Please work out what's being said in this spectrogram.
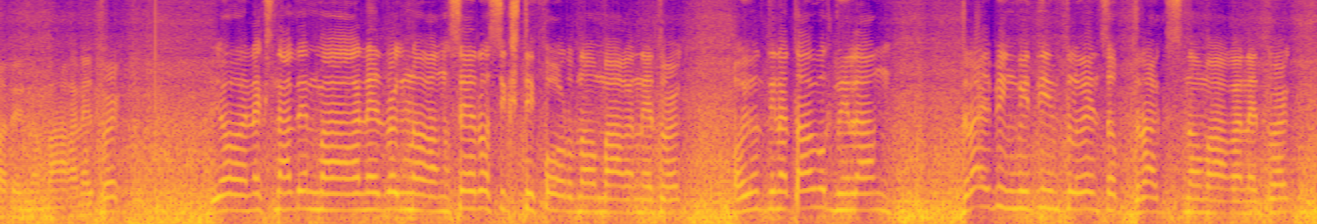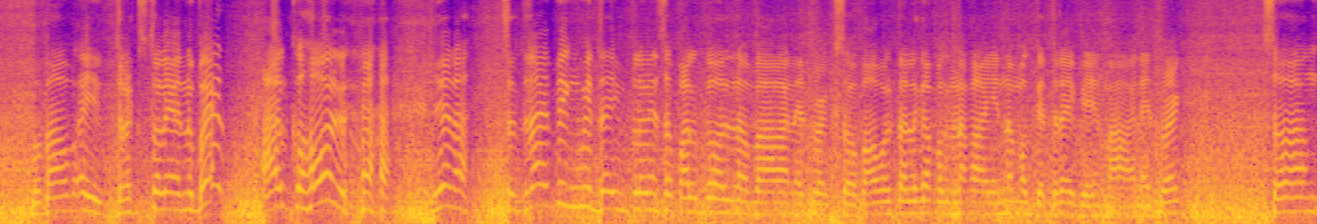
pa rin no, mga ka-network. Yo, next natin mga ka-network no Ang 064 no mga ka-network. O yung tinatawag nilang driving with influence of drugs no mga ka-network. Babaw ay drugs tuloy ano ba yan? alcohol! Yan ah. So driving with the influence of alcohol no mga ka-network. So bawal talaga pag nakain na magda-drive yan mga ka-network so ang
